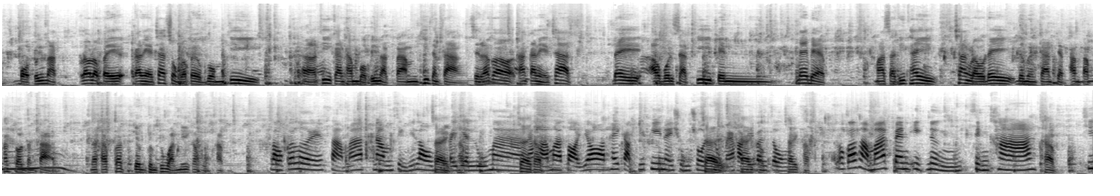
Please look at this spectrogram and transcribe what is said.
ำบ่อปุ๋ยหมัก แล้วเราไปการแห่งชาติส่งเราไปอบรมที่อ่าที่การทำบ่อปุ๋ยหมักตามที่ต่างๆ เสร็จแล้วก็ทางการแห่งชาติได้เอาบริษัทที่เป็นแม่แบบมาสาธิตให้ช่างเราได้ดำเนินการจัดทำตามขั้นตอนต่างๆนะครับ ก็จนถึงทุกวันนี้ครับผมครับ เราก็เลยสามารถนำสิ่งที่เราใช่ครับไปเรียนรู้มาใช่นะครัคะบมาต่อยอดให้กับพี่ๆในชุมชนใช่ถูกไหมคะใช่พี่บรรจง ใช่ครับแล้วก็สามารถเป็นอีกหนึ่งสินค้าครับที่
